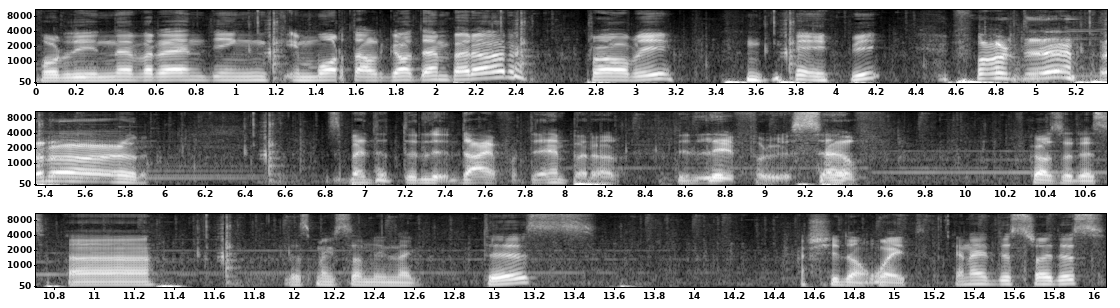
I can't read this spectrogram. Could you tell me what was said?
for the never-ending immortal god emperor? Probably. Maybe. For the emperor! It's better to die for the Emperor than live for yourself. Of course it is. Uh, let's make something like this. Actually, don't. Wait. Can I destroy this?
